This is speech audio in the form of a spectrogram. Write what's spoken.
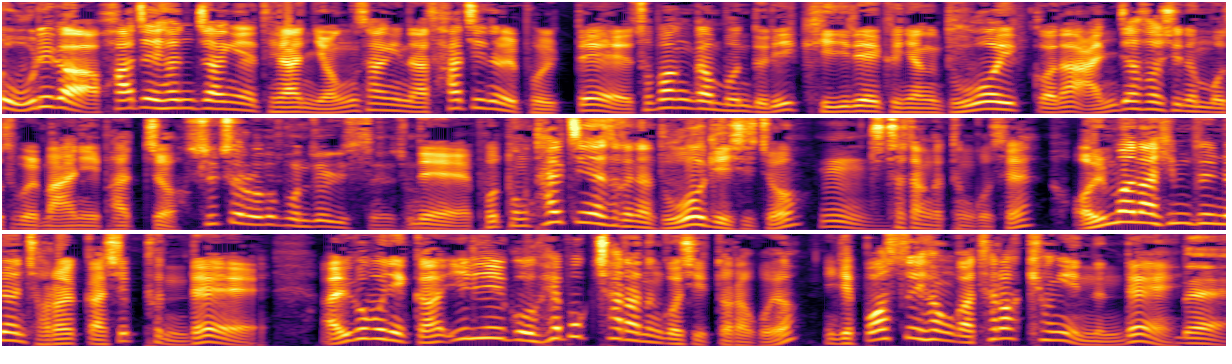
또 우리가 화재 현장에 대한 영상이나 사진을 볼 때 소방관 분들이 길에 그냥 누워 있거나 앉아서 쉬는 모습을 많이 봤죠. 실제로도 본 적 있어요. 저. 네, 보통 탈진해서 그냥 누워 계시죠. 음. 주차장 같은 곳에. 얼마나 힘들면 저럴까 싶은데 알고 보니까 119 회복차라는 것이 있더라고요. 이게 버스형과 트럭형이 있는데 네.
